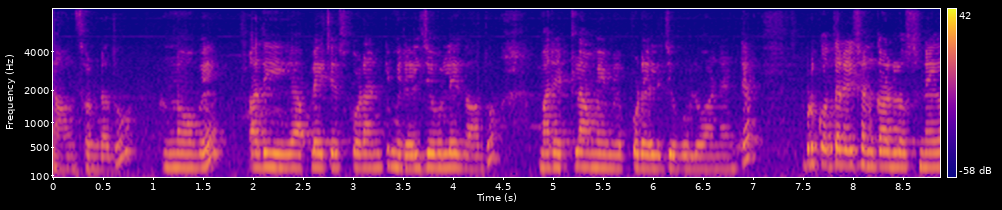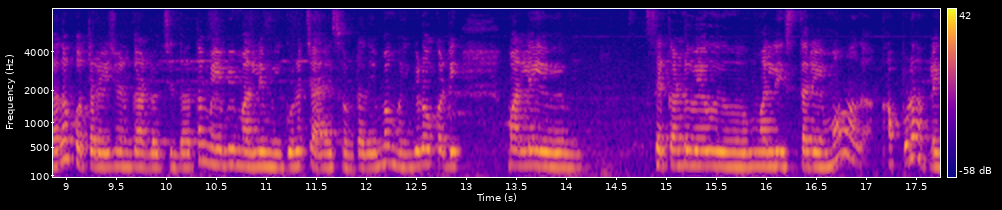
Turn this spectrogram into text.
ఛాన్స్ ఉండదు. నో వే అది అప్లై చేసుకోవడానికి మీరు ఎలిజిబులే కాదు. మరి ఎట్లా మేము ఎప్పుడు ఎలిజిబుల్ అని అంటే ఇప్పుడు కొత్త రేషన్ కార్డులు వస్తున్నాయి కదా కొత్త రేషన్ కార్డులు వచ్చిన తర్వాత మేబీ మళ్ళీ మీకు కూడా ఛాయిస్ ఉంటుందేమో. మీకు కూడా ఒకటి మళ్ళీ సెకండ్ వేవ్ మళ్ళీ ఇస్తారేమో అప్పుడు అప్లై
